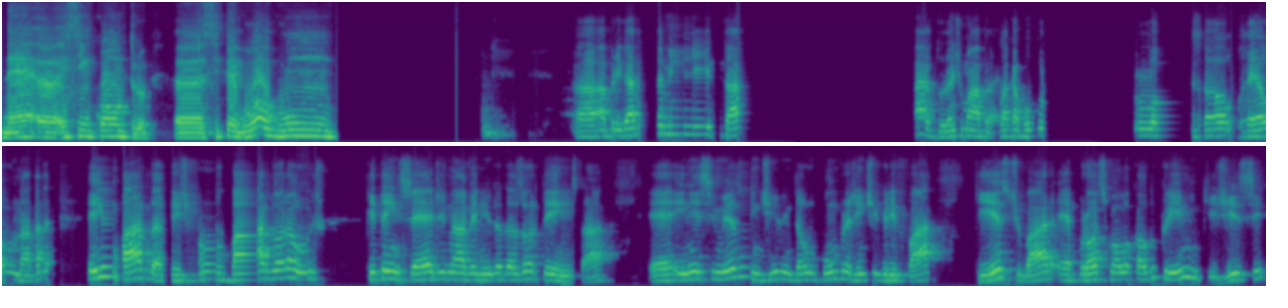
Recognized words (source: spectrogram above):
né, esse encontro, se pegou algum. A, a Brigada Militar, durante uma. Ela acabou por localizar o réu nada em um bar da região do Bar do Araújo, que tem sede na Avenida das Hortênsias, tá? É, e nesse mesmo sentido, então, cumpre a gente grifar que este bar é próximo ao local do crime, que disse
